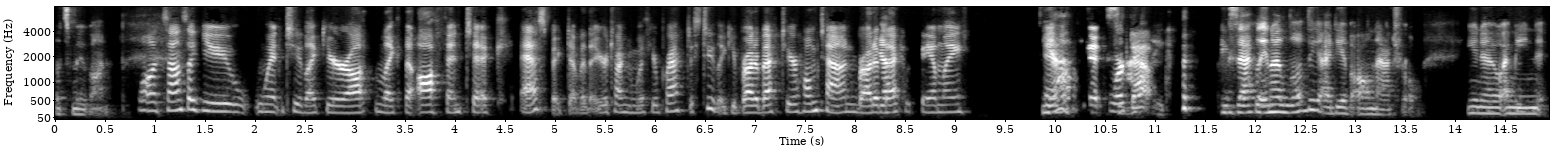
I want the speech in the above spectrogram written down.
let's move on. Well, it sounds like you went to like your like the authentic aspect of it that you're talking with your practice too. Like you brought it back to your hometown, brought it back with family. Yeah, it worked exactly. out. exactly. And I love the idea of all natural. You know, I mean,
